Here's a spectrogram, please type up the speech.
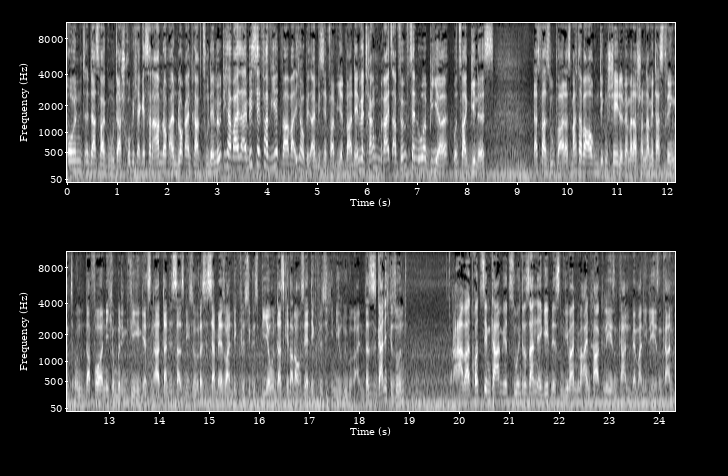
Und äh, das war gut. Da schrub ich ja gestern Abend noch einen Blog-Eintrag zu, der möglicherweise ein bisschen verwirrt war, weil ich auch ein bisschen verwirrt war. Denn wir tranken bereits ab 15 Uhr Bier, und zwar Guinness. Das war super. Das macht aber auch einen dicken Schädel, wenn man das schon nachmittags trinkt und davor nicht unbedingt viel gegessen hat. Dann ist das nicht so. Das ist ja mehr so ein dickflüssiges Bier und das geht dann auch sehr dickflüssig in die Rübe rein. Das ist gar nicht gesund. Aber trotzdem kamen wir zu interessanten Ergebnissen, wie man im Eintrag lesen kann, wenn man ihn lesen kann.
